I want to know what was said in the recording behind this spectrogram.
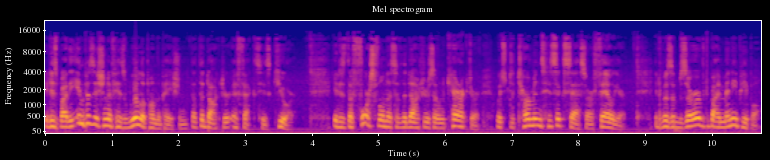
it is by the imposition of his will upon the patient that the doctor effects his cure. It is the forcefulness of the doctor's own character which determines his success or failure. It was observed by many people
